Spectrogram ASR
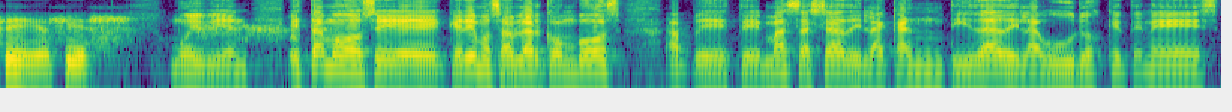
Sí, así es. Muy bien. Estamos, eh, queremos hablar con vos, este, más allá de la cantidad de laburos que tenés,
